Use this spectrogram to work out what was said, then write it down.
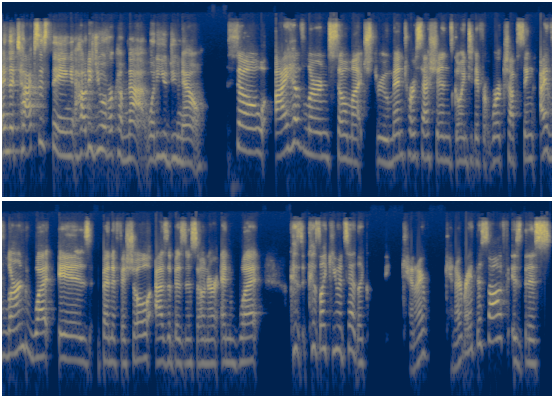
and the taxes thing, how did you overcome that? What do you do now? So I have learned so much through mentor sessions, going to different workshops. Thing I've learned what is beneficial as a business owner and what, because because like you had said, like, can I can I write this off? Is this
